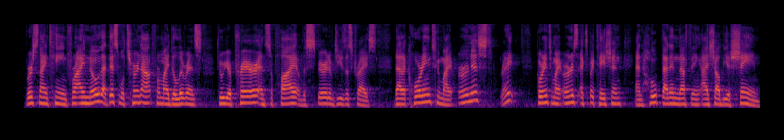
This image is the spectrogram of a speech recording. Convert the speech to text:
Verse 19 For I know that this will turn out for my deliverance through your prayer and supply of the Spirit of Jesus Christ, that according to my earnest, right? According to my earnest expectation and hope that in nothing I shall be ashamed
